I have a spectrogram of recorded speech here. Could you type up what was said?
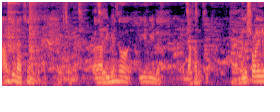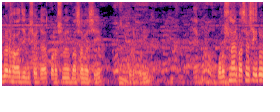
আটজন আছে আমার সাথে। আচ্ছা। বিভিন্ন ইয়ে নিয়ে ব্যস্ত। দেখাচ্ছে। হ্যাঁ মানে স্বনির্ভর হওয়া যে বিষয়টা পড়াশোনার পাশাপাশি পুরোপুরি। পড়াশোনার পাশাপাশি এগুলো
